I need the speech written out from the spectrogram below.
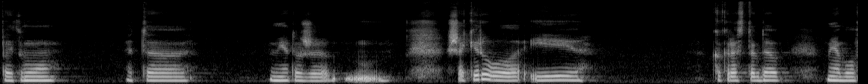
Поэтому это меня тоже шокировало. И как раз тогда у меня была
